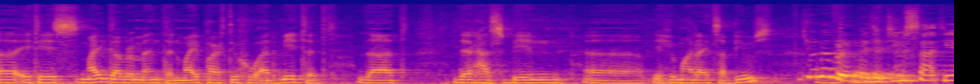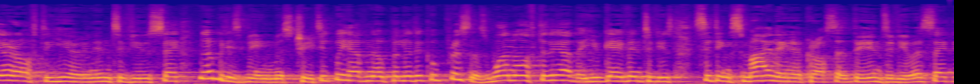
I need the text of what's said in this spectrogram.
Uh, it is my government and my party who admitted that there has been uh, a human rights abuse. You never admitted. You sat year after year in interviews saying nobody's being mistreated. We have no political prisoners. One after the other, you gave interviews sitting smiling across at the interviewer saying,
